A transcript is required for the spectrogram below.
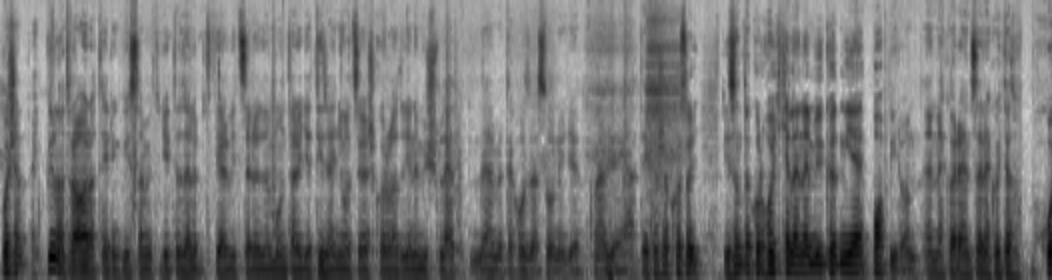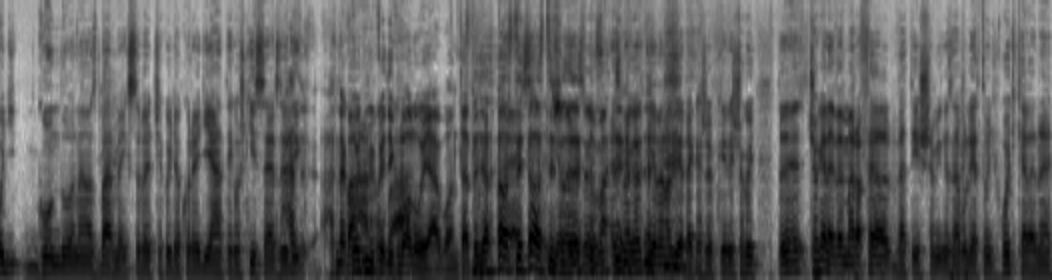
Bocsánat, egy pillanatra arra térünk vissza, amit ugye itt az előbb félviccelődőn mondtál, hogy a 18 éves kor alatt ugye nem is lehet elmetek hozzászólni ugye kvázi a játékosokhoz, hogy viszont akkor hogy kellene működnie papíron ennek a rendszernek, hogy tehát hogy gondolná az bármelyik szövetség, hogy akkor egy játékos kiszerződik Hát, hát meg hogy működik valójában? Tehát, hogy azt, Persze, azt is... nyilván, ez, ez meg nyilván az érdekesebb kérdés, csak, hogy de csak eleve már a felvetésem igazából értem, hogy hogy kellene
